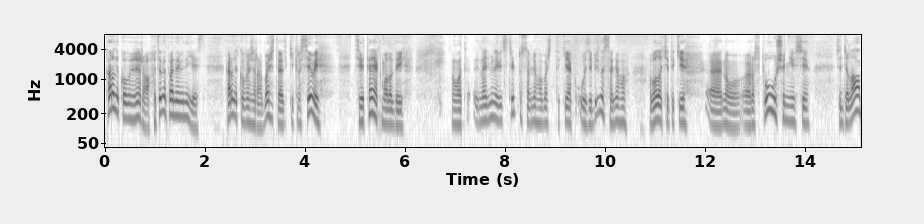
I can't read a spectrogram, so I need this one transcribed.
карликовий жираф. Оце, напевно, він і є. Карликовий жираф. Бачите, такий красивий, цвіте як молодий. От. На відміну від стріктуса, в нього, бачите, такі, як у зібрінуса, в нього волочі такі е, ну, розпушені всі, всі діла.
